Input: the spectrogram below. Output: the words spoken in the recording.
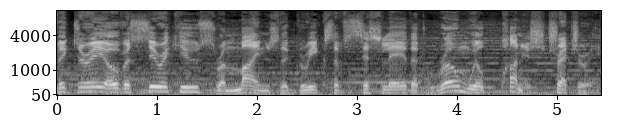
victory over Syracuse reminds the Greeks of Sicily that Rome will punish treachery.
